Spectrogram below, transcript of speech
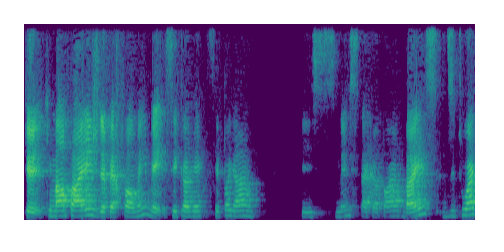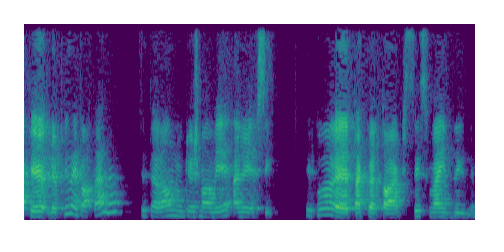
qui m'empêche de performer, mais c'est correct, c'est pas grave. Même si ta coteur baisse, dis-toi que le plus important, c'est de te rendre où que je m'en vais à l'EFC. C'est pas euh, ta coteur. Puis c'est souvent ils disent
